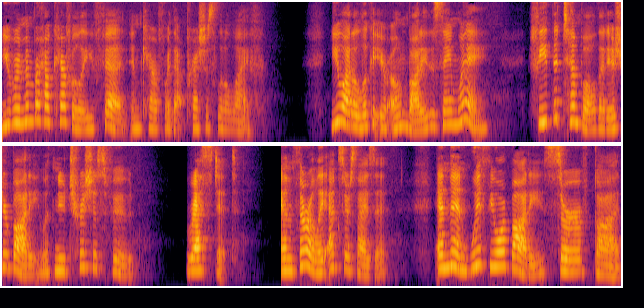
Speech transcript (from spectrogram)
you remember how carefully you fed and cared for that precious little life. You ought to look at your own body the same way. Feed the temple that is your body with nutritious food. Rest it and thoroughly exercise it. And then, with your body, serve God.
